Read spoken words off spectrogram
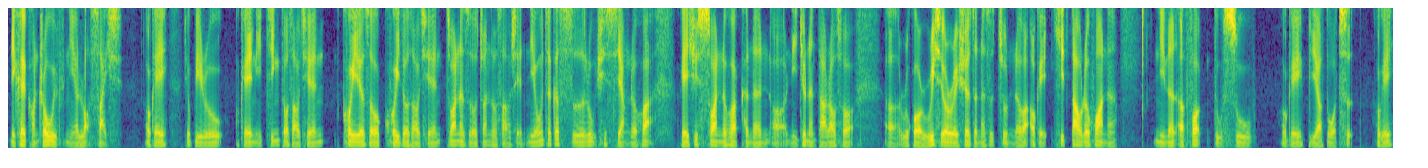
你可以 control with 你的 lot size，OK，就比如 OK，你进多少钱，亏的时候亏多少钱，赚的时候赚多少钱，你用这个思路去想的话，可以去算的话，可能哦，你就能达到说，呃，如果 risk ratio 真的是准的话，OK，hit 到的话呢，你能 afford 赌输，OK，比较多次，OK，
